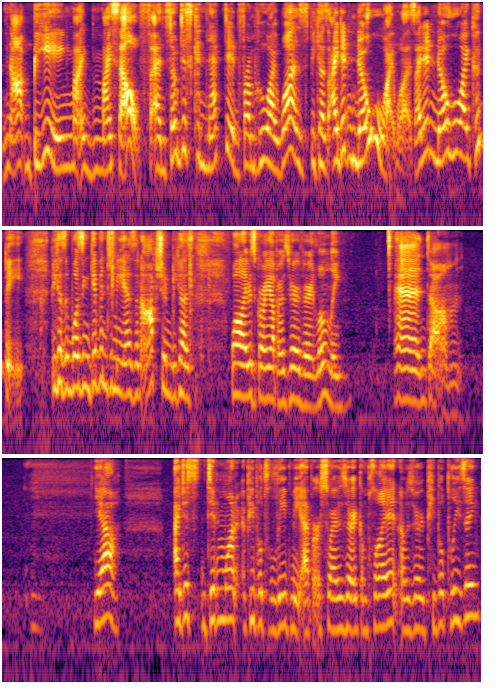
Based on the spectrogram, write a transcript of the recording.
not being my myself and so disconnected from who I was because I didn't know who I was. I didn't know who I could be because it wasn't given to me as an option because while I was growing up I was very very lonely. And um yeah. I just didn't want people to leave me ever. So I was very compliant. I was very people pleasing.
